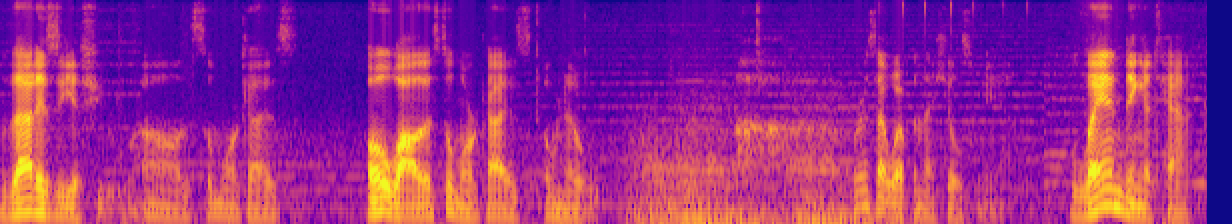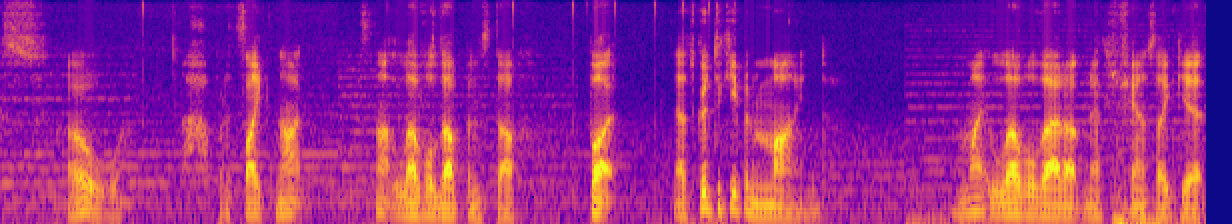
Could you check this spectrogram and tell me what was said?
That is the issue. Oh, there's still more guys. Oh wow, there's still more guys. Oh no. Where's that weapon that heals me? Landing attacks. Oh. Ah, but it's like not it's not leveled up and stuff. But that's good to keep in mind. I might level that up next chance I get.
